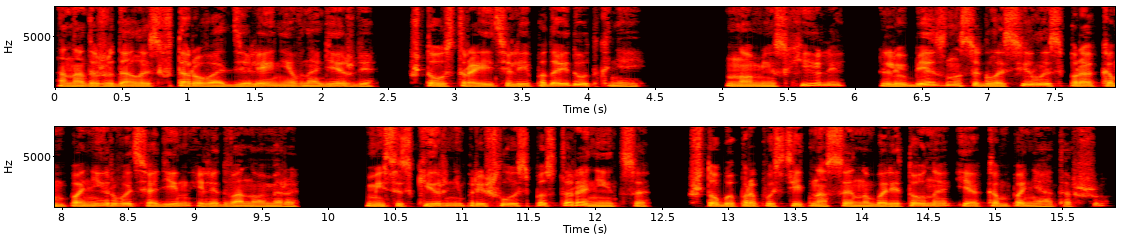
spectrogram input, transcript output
Она дожидалась второго отделения в надежде, что устроители подойдут к ней. Но мисс Хилли любезно согласилась проаккомпанировать один или два номера. Миссис Кирни пришлось посторониться, чтобы пропустить на сцену баритона и аккомпаниаторшу.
